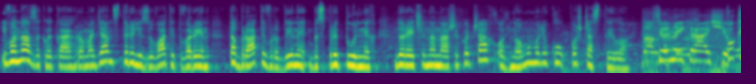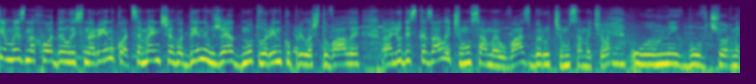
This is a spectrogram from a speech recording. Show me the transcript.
І вона закликає громадян стерилізувати тварин та брати в родини безпритульних. До речі, на наших очах одному малюку пощастило. Все найкраще. Поки ми знаходились на ринку, а це менше години, вже одну тваринку прилаштували. Люди сказали, чому саме у вас беруть, чому саме чорні. У них був чорний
